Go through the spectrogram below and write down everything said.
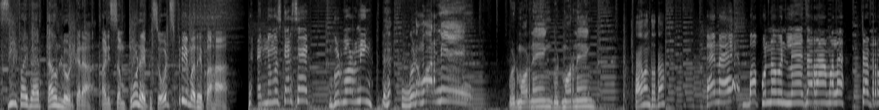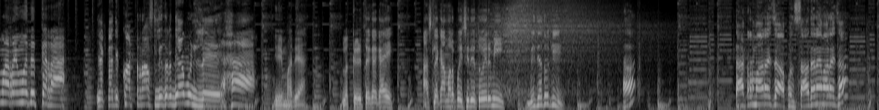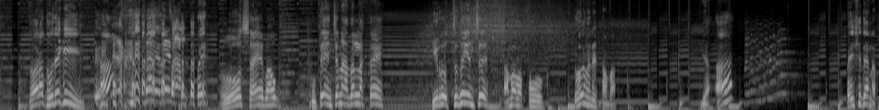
झी five app download करा आणि संपूर्ण एपिसोड्स फ्री मध्ये पहा. नमस्कार साहेब. Good morning good morning good morning good morning काय म्हणत होता? काय नाही बापूंना म्हणलं जरा आम्हाला स्टार्टर मारायला मदत करा. एखादी क्वार्टर असली तर द्या म्हणलं. हा. हे मध्या तुला कळतं का काय? असल्या कामाला पैसे देतोय रे मी. मी देतो की. हा? टाटर मारायचा पण साधा नाही मारायचा? जोरात होऊ दे की. हा? चालतंय हो साहेब अहो कुठे यांच्या नादाला लागताय? ही रोजच यांचं. थांबा बाप्पू दोन मिनिट थांबा. घ्या आ? पैसे देणार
